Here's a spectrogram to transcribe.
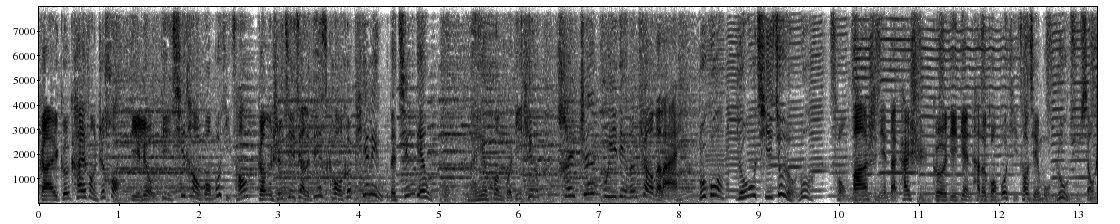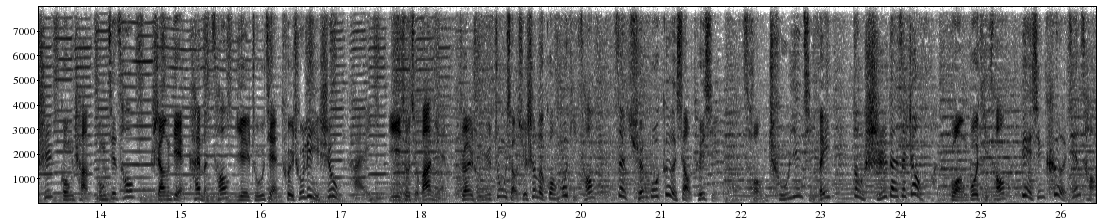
改革开放之后，第六、第七套广播体操更是借鉴了 disco 和霹雳舞的经典舞步。没混过迪厅，还真不一定能跳得来。不过有起就有落，从八十年代开始，各地电台的广播体操节目陆续消失，工厂攻坚操、商店开门操也逐渐退出历史舞台。一九九八年，专属于中小学生的广播体操在全国各校推行。从雏鹰起飞到时代在召唤，广播体操变形课。间操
